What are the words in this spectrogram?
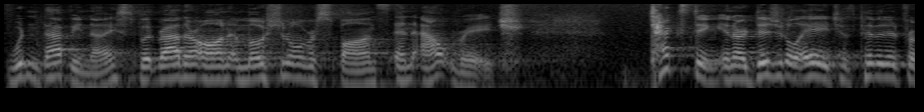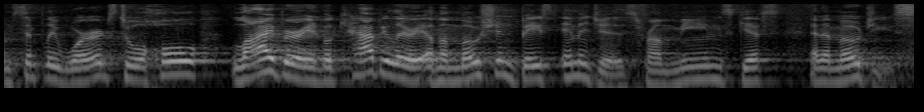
wouldn't that be nice, but rather on emotional response and outrage. Texting in our digital age has pivoted from simply words to a whole library and vocabulary of emotion based images from memes, GIFs, and emojis,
